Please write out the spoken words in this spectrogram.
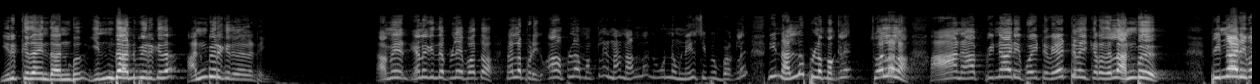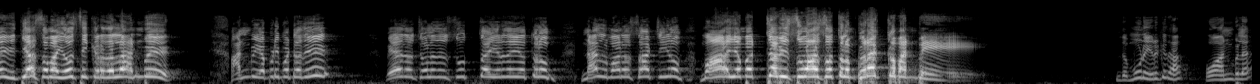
இருக்குதா இந்த அன்பு? இந்த அன்பு இருக்குதா? அன்பு இருக்குது வேலைட்டிங் ஆமென் எனக்கு இந்த பிள்ளையை பார்த்தா நல்ல பிடிக்கும். ஆ பிள்ளை மக்களே நான் நல்லா ஒன்று நேசிப்பேன் பார்க்கல. நீ நல்ல பிள்ளை மக்களே சொல்லலாம். ஆனால் பின்னாடி போயிட்டு வேட்டு வைக்கிறதெல்லாம் அன்பு. பின்னாடி போய் வித்தியாசமாக யோசிக்கிறதெல்லாம் அன்பு. அன்பு எப்படிப்பட்டது? வேதம் சொல்லுது சுத்த இருதயத்திலும் நல் மனசாட்சியிலும் மாயமற்ற விசுவாசத்திலும் பிறக்கும் அன்பே. இந்த மூணு இருக்குதா? ஓ அன்புல?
